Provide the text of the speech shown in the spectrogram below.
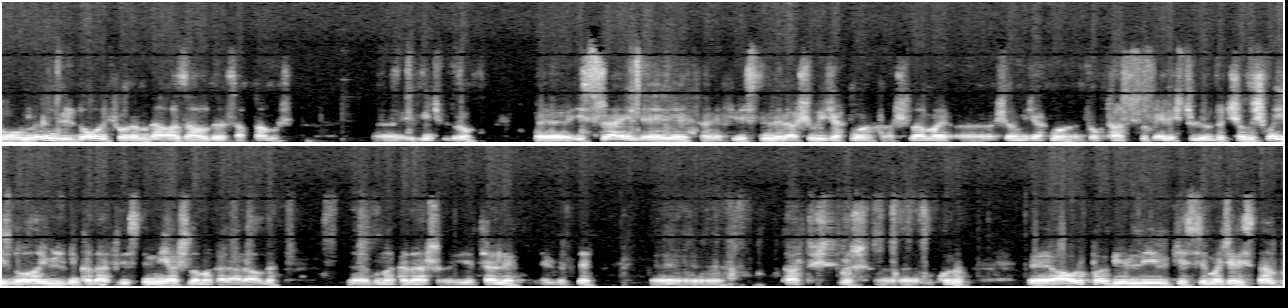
doğumların %13 oranında azaldığı saptanmış. E, ilginç bir durum. Ee, İsrail e, hani Filistinleri aşılayacak mı, aşılama, e, aşılamayacak mı çok tartışılıp eleştiriliyordu. Çalışma izni olan 100 bin kadar Filistinliyi aşılama kararı aldı. E, buna kadar yeterli elbette e, tartışılır e, bu konu. E, Avrupa Birliği ülkesi Macaristan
